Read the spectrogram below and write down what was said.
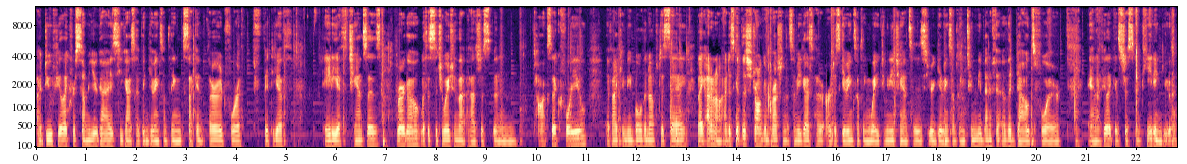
I do feel like for some of you guys, you guys have been giving something second, third, fourth, fiftieth, 80th chances, Virgo, with a situation that has just been toxic for you if I can be bold enough to say. Like, I don't know, I just get this strong impression that some of you guys are just giving something way too many chances. You're giving something too many benefit of the doubts for, and I feel like it's just impeding you,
